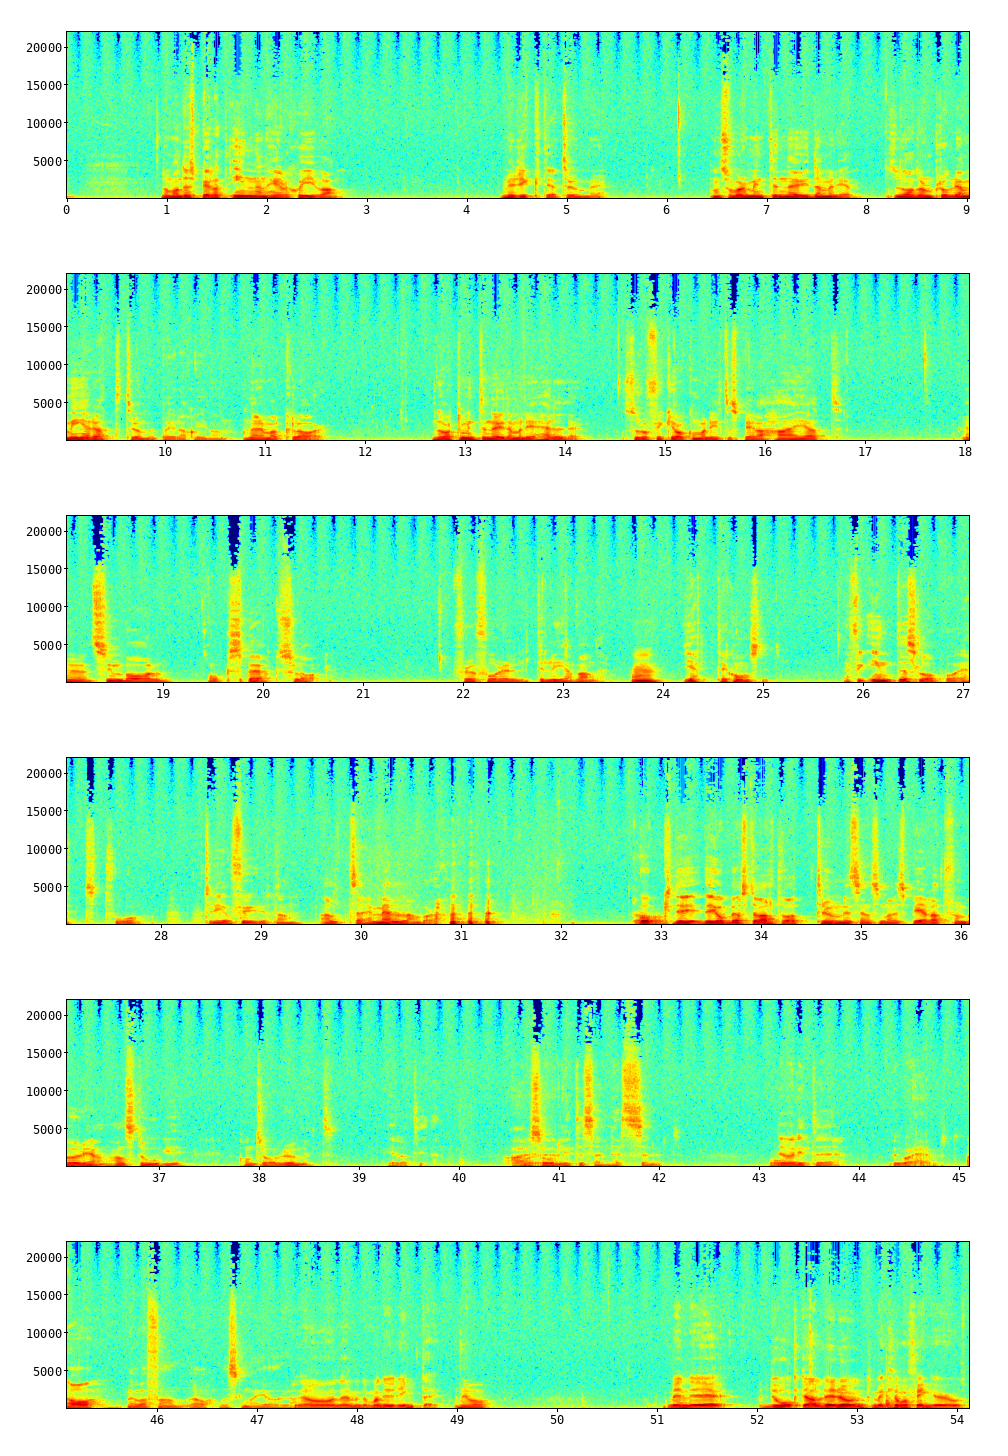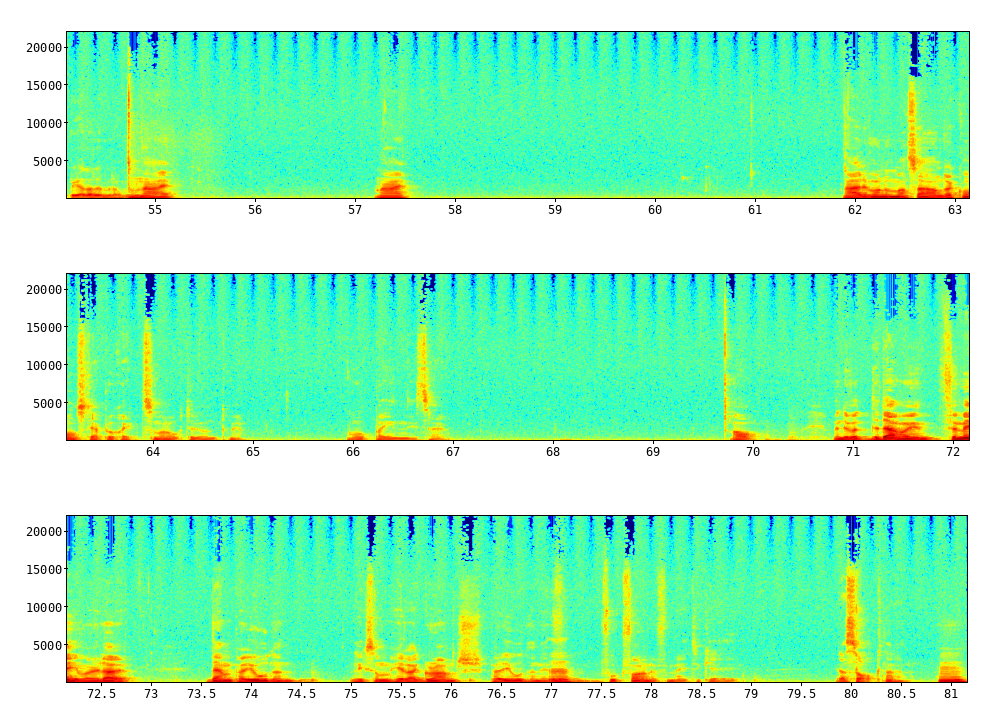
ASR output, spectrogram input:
de hade spelat in en hel skiva med riktiga trummor. Men så var de inte nöjda med det. Så då hade de programmerat trummor på hela skivan när den var klar. Då var de inte nöjda med det heller. Så då fick jag komma dit och spela hi-hat, eh, cymbal och spökslag. För att få det lite levande. Mm. Jättekonstigt. Jag fick inte slå på ett, två, tre och fyra. Utan allt så här emellan bara. Och det, det jobbigaste av allt var att trummisen som hade spelat från början. Han stod i kontrollrummet hela tiden. Aj, Och såg lite så här ledsen ut. Det var lite... Det var hemskt. Ja, men vad fan. Ja, vad ska man göra? Ja, nej men de hade ju ringt dig. Ja. Men eh, du åkte aldrig runt med Clawfinger och spelade med dem? Nej. Nej. Nej, det var nog massa andra konstiga projekt som man åkte runt med. Och hoppade in i så här. Ja. Men det, var, det där var ju, en- för mig var det där, den perioden, liksom hela grunge-perioden är Mm. fortfarande för mig tycker jag, jag saknar den. Mm.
